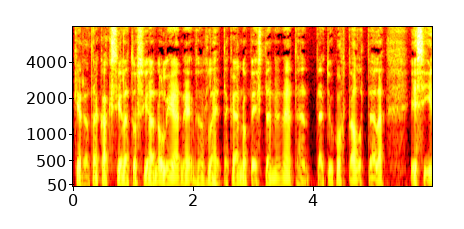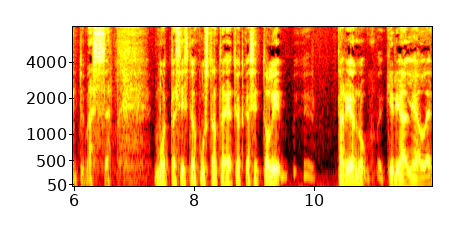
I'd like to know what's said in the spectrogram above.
kerran tai kaksi siellä tosiaan oli ja ne sanoivat, että lähettäkää nopeasti tänne, näin, että täytyy kohta olla täällä esiintymässä. Mutta siis ne on kustantajat, jotka sitten oli tarjonnut kirjailijalle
